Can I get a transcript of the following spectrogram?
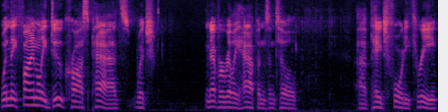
when they finally do cross paths, which never really happens until uh, page 43,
